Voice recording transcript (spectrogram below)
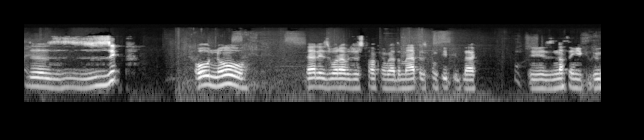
the zip. Oh no, that is what I was just talking about. The map is completely black. There's nothing you can do.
